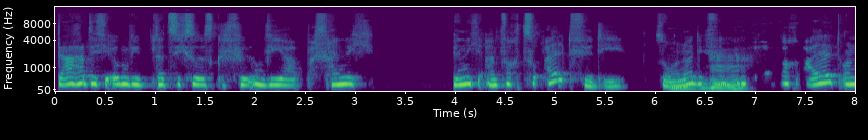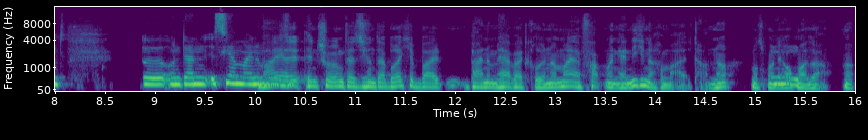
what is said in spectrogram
Da hatte ich irgendwie plötzlich so das Gefühl, irgendwie, ja, wahrscheinlich bin ich einfach zu alt für die. So, ne? Die finden mhm. mich einfach alt und äh, und dann ist ja meine Weil, Musik Entschuldigung, dass ich unterbreche, bei, bei einem Herbert Grönemeyer fragt man ja nicht nach dem Alter, ne? Muss man nee, ja auch mal sagen. Ja.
